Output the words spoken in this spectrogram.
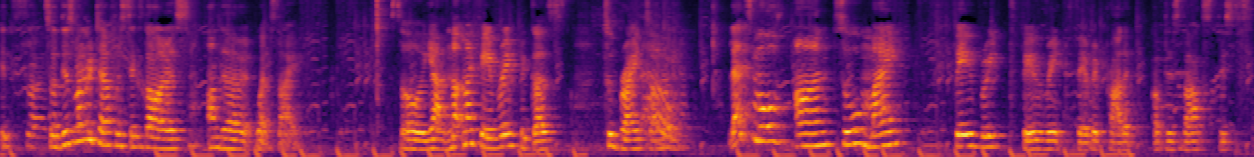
it's uh, so this one retail for $6 on the website. So yeah, not my favorite because too bright. So let's move on to my favorite favorite favorite product of this box this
